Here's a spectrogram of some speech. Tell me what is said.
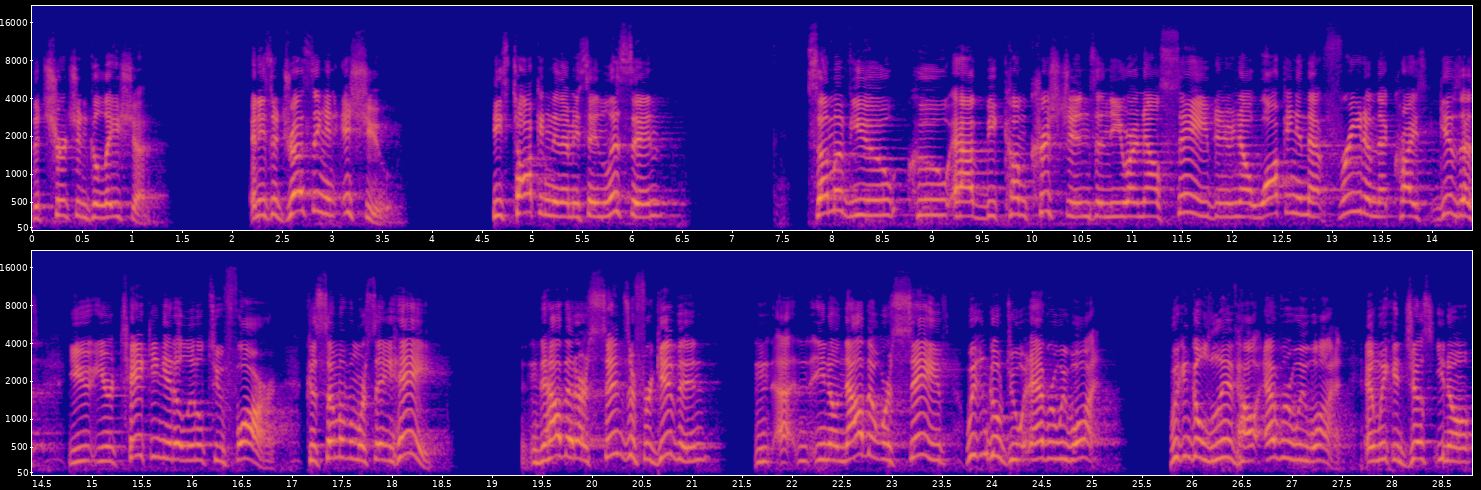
the church in Galatia. And he's addressing an issue. He's talking to them, he's saying, Listen, some of you who have become Christians and you are now saved and you're now walking in that freedom that Christ gives us, you, you're taking it a little too far. Because some of them were saying, hey, now that our sins are forgiven, uh, you know, now that we're saved, we can go do whatever we want. We can go live however we want. And we can just, you know,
